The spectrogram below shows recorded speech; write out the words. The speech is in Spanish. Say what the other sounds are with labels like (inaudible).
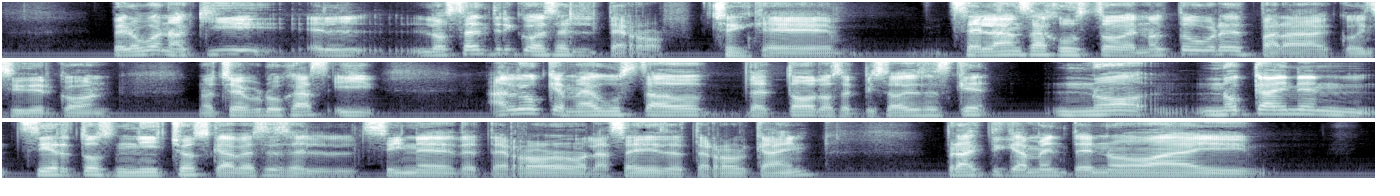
Pero bueno, aquí el- lo céntrico es el terror, Sí. que se lanza justo en octubre para coincidir con Noche de Brujas. Y algo que me ha gustado de todos los episodios es que no, no caen en ciertos nichos que a veces el cine de terror o las series de terror caen. Prácticamente no hay.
